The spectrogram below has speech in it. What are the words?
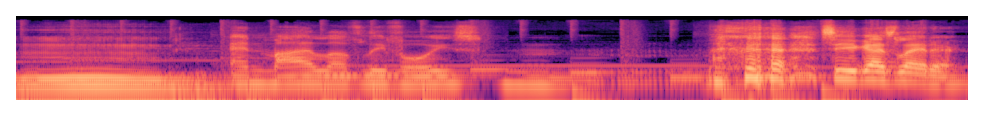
mm. and my lovely voice. Mm. See you guys later.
